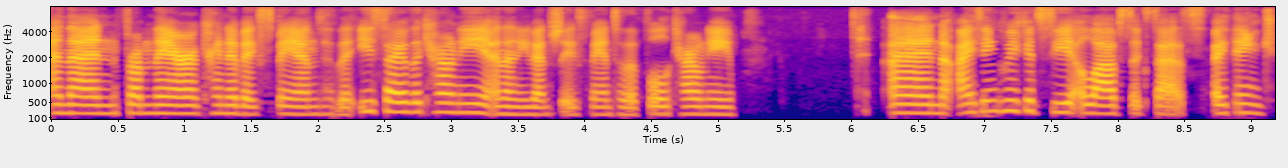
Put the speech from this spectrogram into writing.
And then from there kind of expand to the east side of the county and then eventually expand to the full county. And i think we could see a lot of success. I think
